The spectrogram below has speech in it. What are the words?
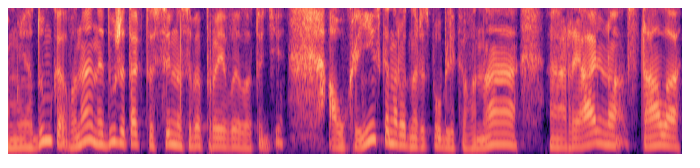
е, моя думка. Вона не дуже так то сильно себе проявила тоді. А Українська Народна Республіка, вона реально стала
